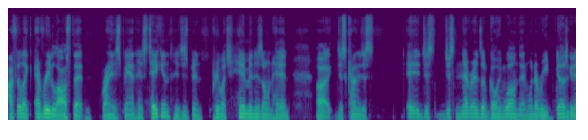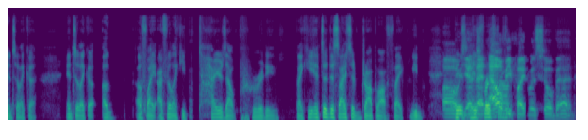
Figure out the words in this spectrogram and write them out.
I feel like every loss that Ryan Spann has taken has just been pretty much him in his own head. Uh, just kind of just it just just never ends up going well. And then whenever he does get into like a into like a a, a fight, I feel like he tires out pretty. Like he, it's a decisive drop off. Like you, oh his, yeah, his that round, fight was so bad.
